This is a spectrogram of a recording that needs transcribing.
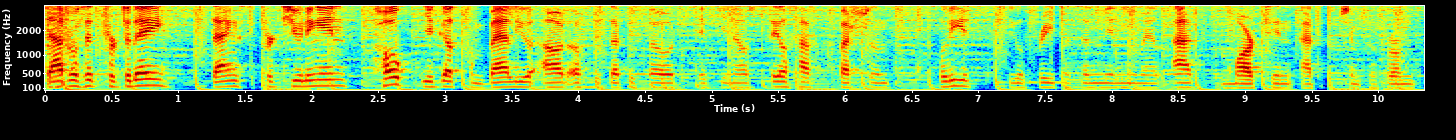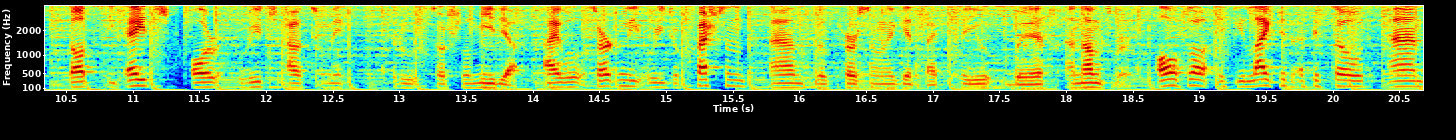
That was it for today. Thanks for tuning in. Hope you got some value out of this episode. If you now still have questions, please feel free to send me an email at martin at gymperformance.ch or reach out to me through social media. I will certainly read your questions and will personally get back to you with an answer. Also, if you like this episode and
